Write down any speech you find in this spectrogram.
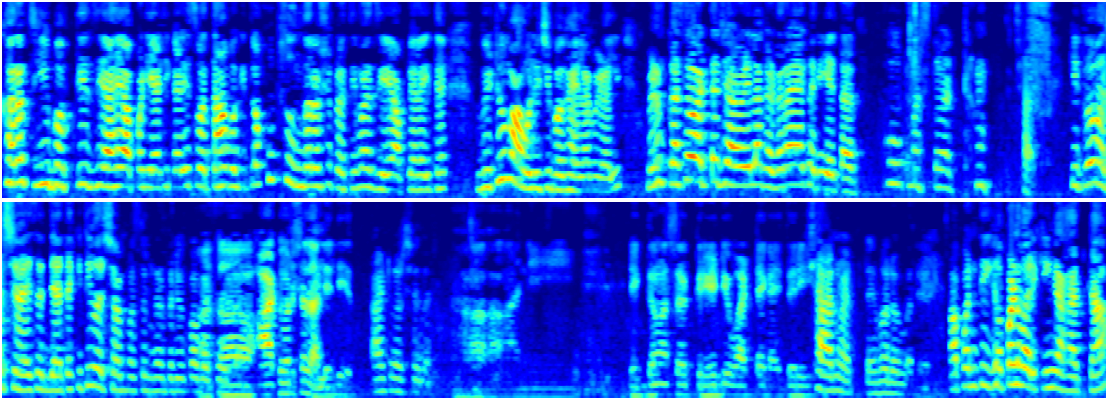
खरंच ही भक्ती जी आहे आपण या ठिकाणी स्वतः बघितलं. खूप सुंदर अशी प्रतिमा जी आहे आपल्याला इथे विठू माऊलीची बघायला मिळाली. मॅडम कसं वाटतं ज्या वेळेला गणराया घरी येतात? खूप मस्त वाटतं. छान. कितवं वर्ष आहे सध्या? आता किती वर्षांपासून गणपती बाप्पा आता बसवतात आठ वर्ष झालेली आहेत. आठ वर्ष झाली. हा, आणि एकदम असं क्रिएटिव्ह वाटतंय काहीतरी. छान वाटतंय बरोबर. आपण तिघं पण वर्किंग आहात का?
